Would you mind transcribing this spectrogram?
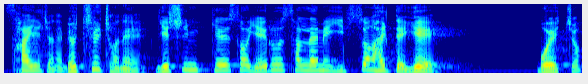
4일 전에 며칠 전에 예수님께서 예루살렘에 입성할 때에 뭐 했죠?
